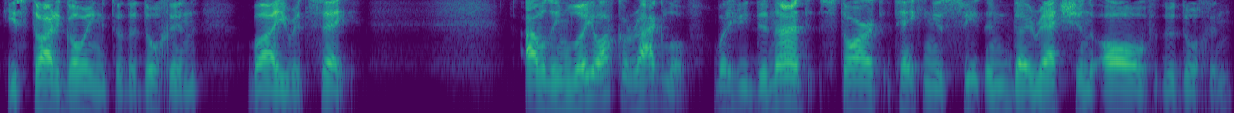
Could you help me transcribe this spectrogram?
he started going to the duchin by ritzei. But if he did not start taking his feet in the direction of the duchen,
